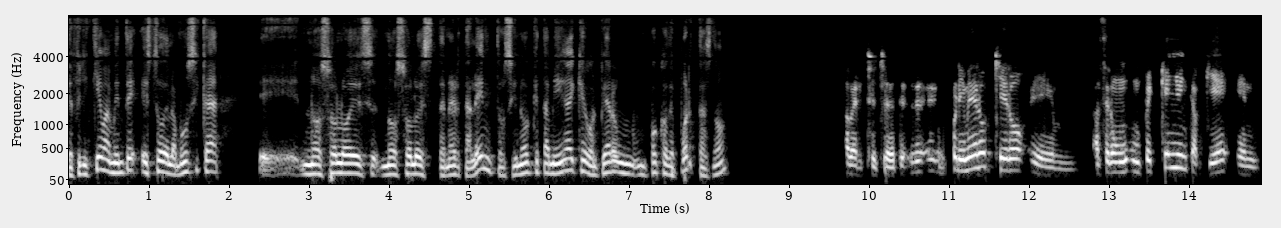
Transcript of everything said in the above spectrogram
definitivamente esto de la música eh, no, solo es, no solo es tener talento, sino que también hay que golpear un, poco de puertas, ¿no? A ver, Cheche, primero quiero eh, hacer un, pequeño hincapié en,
